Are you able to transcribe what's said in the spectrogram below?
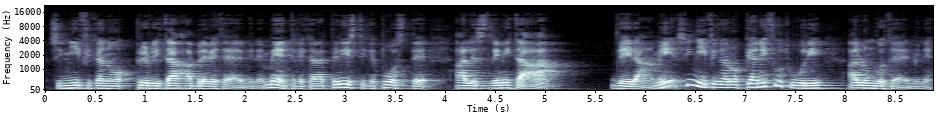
significano priorità a breve termine, mentre le caratteristiche poste all'estremità dei rami significano piani futuri a lungo termine.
